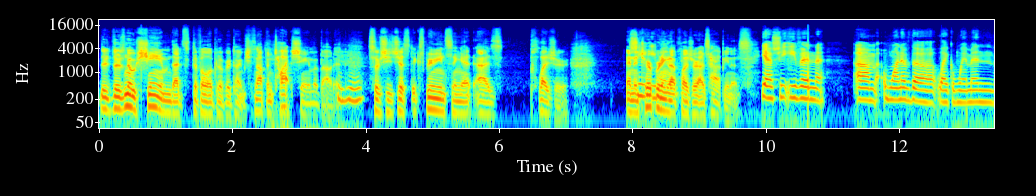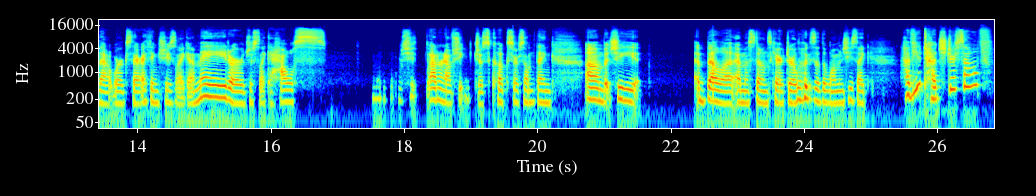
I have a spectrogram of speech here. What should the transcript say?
there, there's no shame that's developed over time. She's not been taught shame about it. Hmm so she's just experiencing it as pleasure and She interpreting even- that pleasure as happiness. Yeah, she even um one of the like women that works there, I think she's like a maid or just like a house she I don't know if she just cooks or something. Um, but she Bella, Emma Stone's character, looks at the woman. She's like, "Have you touched yourself?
